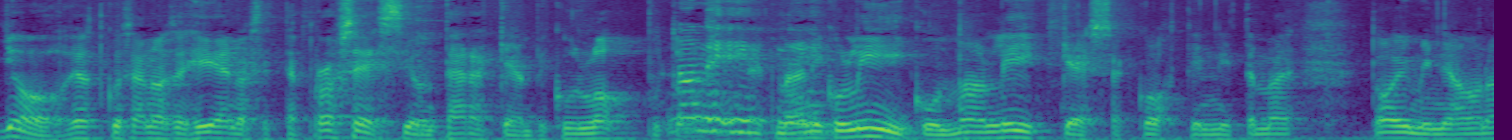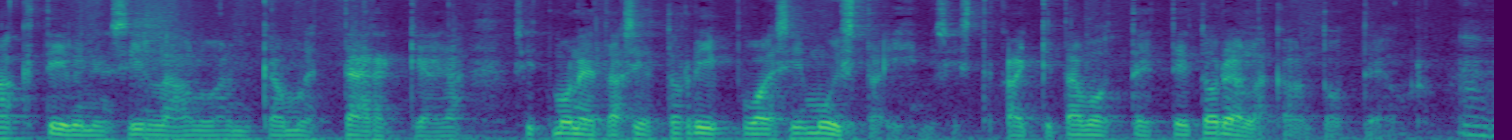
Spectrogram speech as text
Joo, jotkut sanoo se hienosti, että prosessi on tärkeämpi kuin lopputulos. No niin, että niin. mä niin kuin liikun, mä oon liikkeessä kohti niitä, mä toimin ja on aktiivinen sillä alueella, mikä on mulle tärkeä. Ja sitten monet asiat on riippuvaisia muista ihmisistä. Kaikki tavoitteet ei todellakaan toteudu. Mm.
